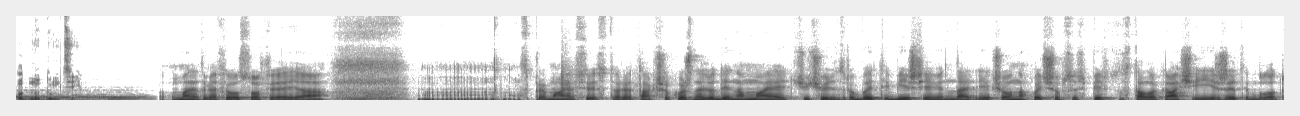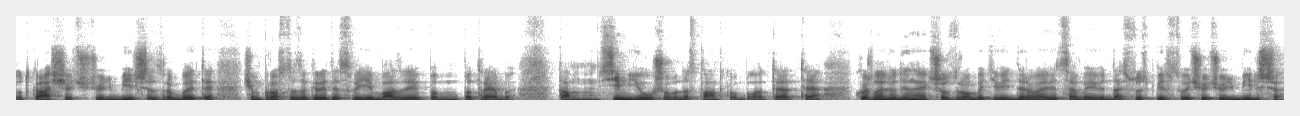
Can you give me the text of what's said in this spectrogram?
однодумці. У мене така філософія, я сприймаю всю історію так, що кожна людина має чуть-чуть зробити більше, він якщо вона хоче, щоб суспільство стало краще, їй жити було тут краще, чуть-чуть більше зробити, чим просто закрити свої базові потреби. Там сім'ю, щоб достатку було, те, те. Кожна людина, якщо зробить і відірве від себе і віддасть суспільству чуть-чуть більше,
